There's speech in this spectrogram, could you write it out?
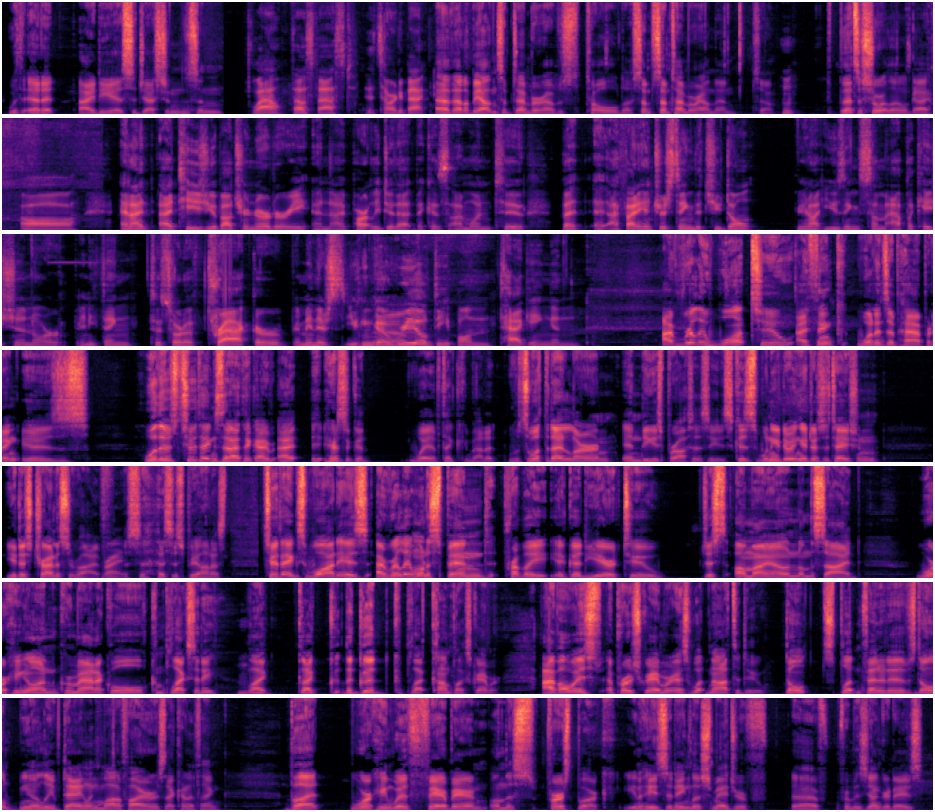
with edit ideas, suggestions, and Wow. That was fast. It's already back. uh, that'll be out in September. I was told uh, some sometime around then. So, but that's a short little guy. Aw. And I, I tease you about your nerdery, and I partly do that because I'm one too. But I find it interesting that you don't you're not using some application or anything to sort of track or I mean there's you can go real deep on tagging and I really want to. I think what ends up happening is, well, there's two things that I think I, I here's a good way of thinking about it. So what did I learn in these processes? Because when you're doing a dissertation, you're just trying to survive. Right. Let's, let's just be honest. Two things. One is I really want to spend probably a good year or two just on my own on the side, working on grammatical complexity, mm-hmm. like like the good comple- complex grammar. I've always approached grammar as what not to do. Don't split infinitives. Mm-hmm. Don't you know leave dangling modifiers, that kind of thing. But working with Fairbairn on this first book, you know, he's an English major f- uh, from his younger days.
